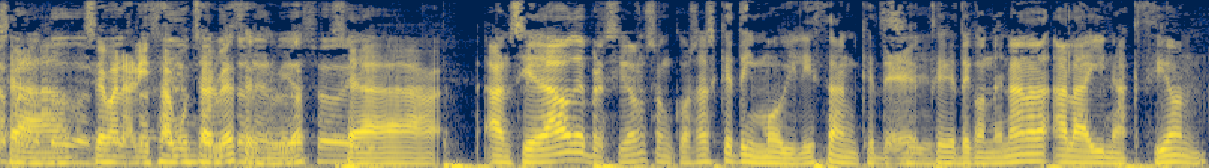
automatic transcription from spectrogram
o sea, todo, se banaliza muchas veces, nervioso O sea, ansiedad o depresión son cosas que te inmovilizan, que te, te- te condenan a, la inacción.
